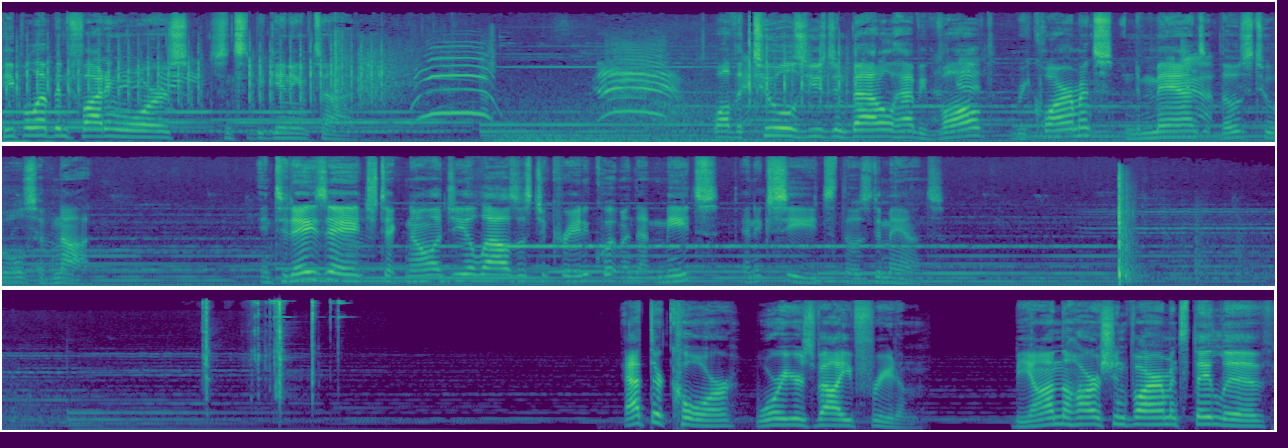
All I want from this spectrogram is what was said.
People have been fighting wars since the beginning of time. While the tools used in battle have evolved, requirements and demands of those tools have not. In today's age, technology allows us to create equipment that meets and exceeds those demands. At their core, warriors value freedom. Beyond the harsh environments they live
